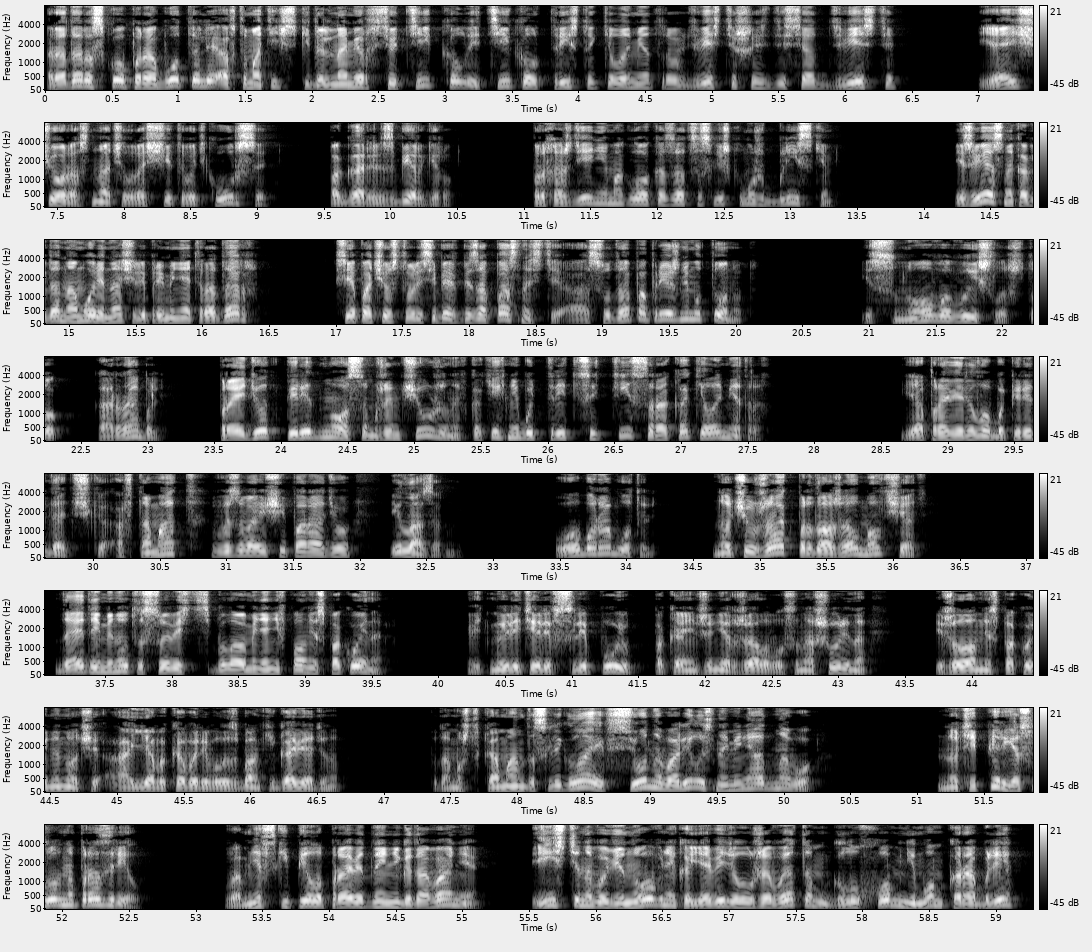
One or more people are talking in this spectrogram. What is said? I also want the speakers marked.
Speaker 1: Радароскопы работали, автоматический дальномер все тикал и тикал 300 километров, 260, 200. Я еще раз начал рассчитывать курсы по Гаррельсбергеру. Прохождение могло оказаться слишком уж близким. Известно, когда на море начали применять радар, все почувствовали себя в безопасности, а суда по-прежнему тонут. И снова вышло, что корабль пройдет перед носом жемчужины в каких-нибудь 30-40 километрах. Я проверил оба передатчика, автомат, вызывающий по радио, и лазерный. Оба работали, но чужак продолжал молчать. До этой минуты совесть была у меня не вполне спокойна, ведь мы летели вслепую, пока инженер жаловался на Шурина и желал мне спокойной ночи, а я выковыривал из банки говядину, потому что команда слегла, и все навалилось на меня одного. Но теперь я словно прозрел. Во мне вскипело праведное негодование. Истинного виновника я видел уже в этом глухом немом корабле,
